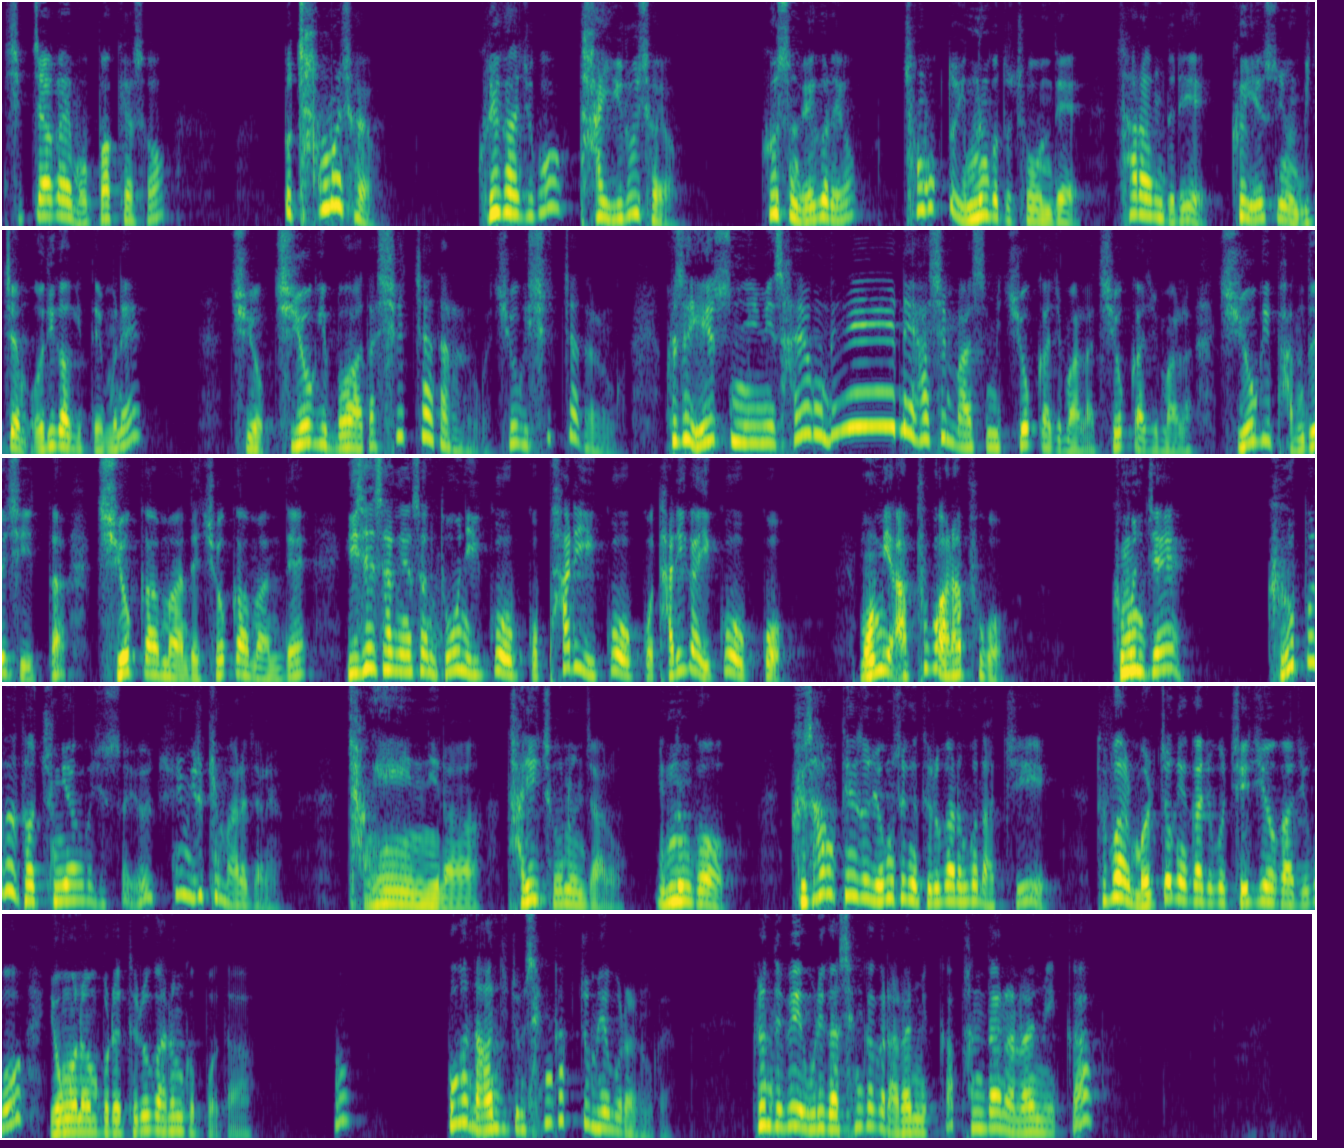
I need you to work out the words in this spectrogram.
십자가에 못 박혀서 또 참으셔요. 그래가지고 다 이루셔요. 그것은 왜 그래요? 천국도 있는 것도 좋은데 사람들이 그 예수님을 믿지 않으면 어디 가기 때문에 지옥. 지옥이 뭐하다? 실제하다라는 거예요. 지옥이 실제하다는 거. 그래서 예수님이 사역 내내 하신 말씀이 지옥 가지 말라, 지옥 가지 말라. 지옥이 반드시 있다. 지옥 가면 안 돼, 지옥 가면 안 돼. 이 세상에선 돈이 있고 없고, 팔이 있고 없고, 다리가 있고 없고, 몸이 아프고 안 아프고. 그 문제, 그것보다 더 중요한 것이 있어요. 예수님 이렇게 말하잖아요. 장애인이나 다리 저는 자로 있는 거, 그 상태에서 영성에 들어가는 거 낫지. 두 발 멀쩡해가지고 죄지어가지고 영원한 불에 들어가는 것보다 어? 뭐가 나은지 좀 생각 좀 해보라는 거야. 그런데 왜 우리가 생각을 안 합니까? 판단 안 합니까?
